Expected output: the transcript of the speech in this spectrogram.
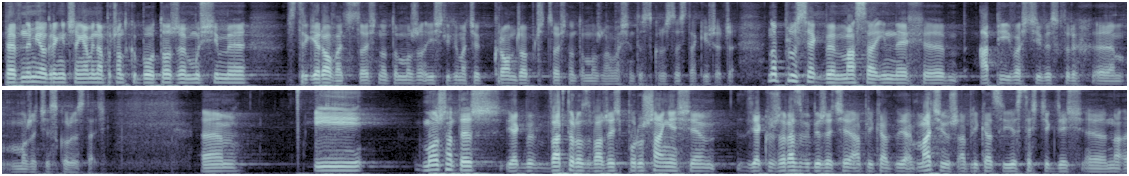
pewnymi ograniczeniami na początku było to, że musimy striggerować coś, no to może, jeśli macie cron job czy coś, no to można właśnie też skorzystać z takich rzeczy. No plus jakby masa innych API właściwie, z których możecie skorzystać. Um, I można też, jakby warto rozważyć poruszanie się, jak już raz wybierzecie aplikację, macie już aplikację, jesteście gdzieś e, na, e,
